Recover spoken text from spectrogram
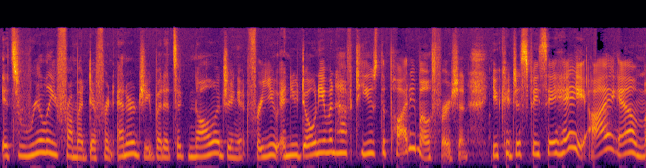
it's really from a different energy, but it's acknowledging it for you. And you don't even have to use the potty mouth version. You could just be say, hey, I am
